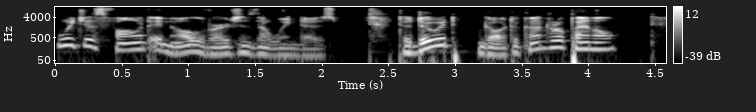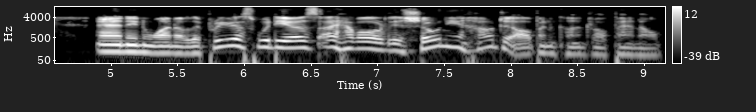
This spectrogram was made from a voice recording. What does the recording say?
which is found in all versions of Windows. To do it, go to Control Panel, and in one of the previous videos I have already shown you how to open Control Panel.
